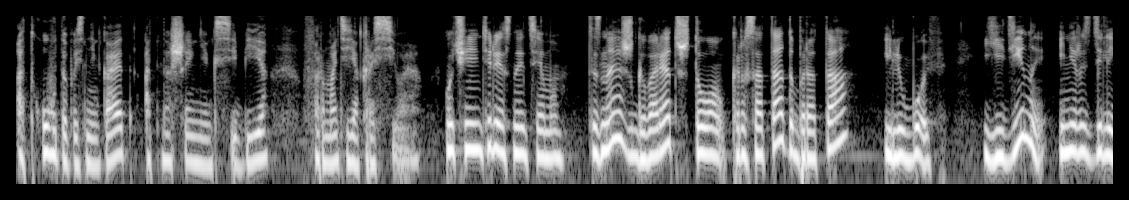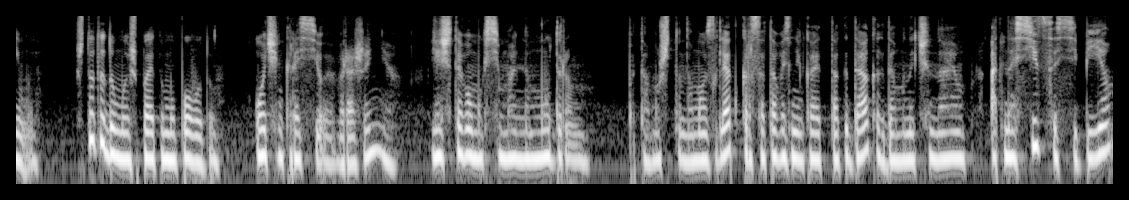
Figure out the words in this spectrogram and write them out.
откуда возникает отношение к себе в формате «я красивая». Очень интересная тема. Ты знаешь, говорят, что красота, доброта и любовь едины и неразделимы. Что ты думаешь по этому поводу? Очень красивое выражение. Я считаю его максимально мудрым, потому что, на мой взгляд, красота возникает тогда, когда мы начинаем относиться к себе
